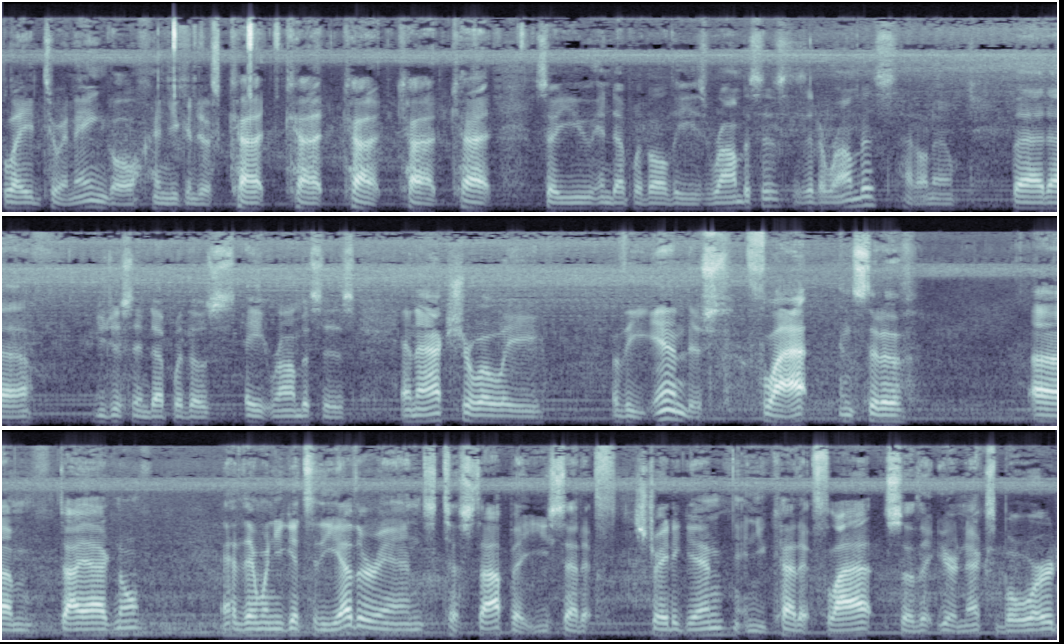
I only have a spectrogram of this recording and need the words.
blade to an angle and you can just cut, cut, cut, cut, cut. So you end up with all these rhombuses. Is it a rhombus? I don't know. But uh, you just end up with those eight rhombuses. And actually, the end is flat instead of um, diagonal. And then when you get to the other end to stop it, you set it straight again and you cut it flat so that your next board,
